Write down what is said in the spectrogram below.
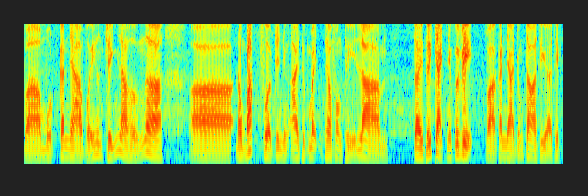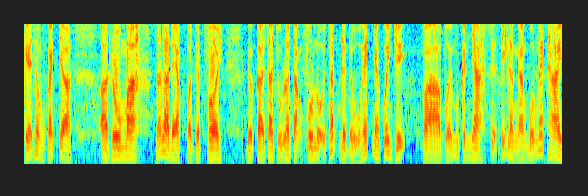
và một căn nhà với hướng chính là hướng à, à, đông bắc phù hợp cho những ai thực mệnh theo phong thủy là Tây Tứ Trạch nha quý vị. Và căn nhà chúng ta thì à, thiết kế theo một cách uh, Roma rất là đẹp và tuyệt vời được uh, gia chủ là tặng full nội thất để đủ hết nha quý anh chị. Và với một căn nhà diện tích là ngang 4m2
